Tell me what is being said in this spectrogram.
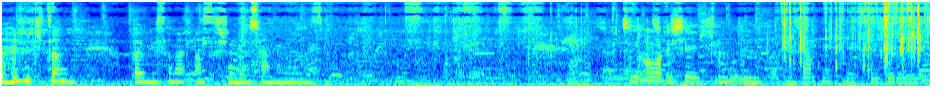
İki tane. Öykü sana asıl şunu göstermem lazım. Bütün o şey hesap makinesi görünüyor.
